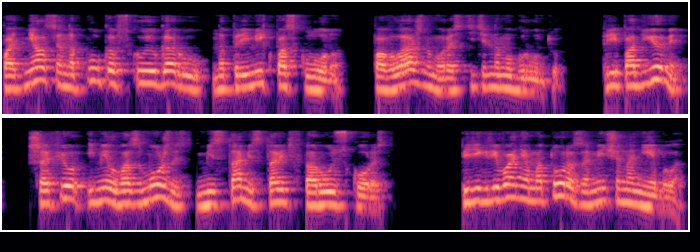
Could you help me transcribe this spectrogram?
Поднялся на Пулковскую гору напрямик по склону, по влажному растительному грунту. При подъеме шофер имел возможность местами ставить вторую скорость. Перегревания мотора замечено не было.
